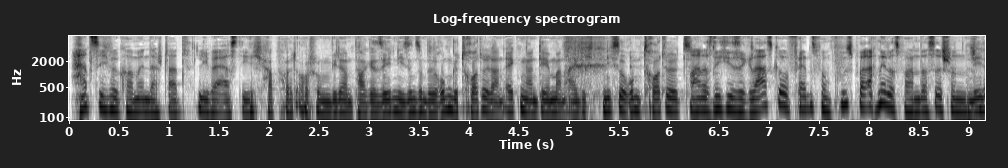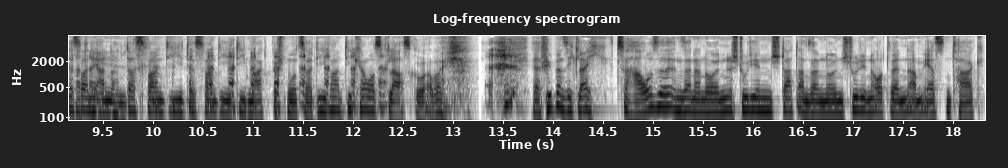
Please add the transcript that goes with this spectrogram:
Herzlich willkommen in der Stadt, lieber Ersti. Ich habe heute auch schon wieder ein paar gesehen, die sind so ein bisschen rumgetrottelt an Ecken, an denen man eigentlich nicht so rumtrottelt. waren das nicht diese Glasgow-Fans vom Fußball? Ach nee, das waren, das ist schon. Nee, schon das waren die anderen. Das waren die, das waren die, die Marktbeschmutzer. Die waren, die kamen aus Glasgow. Aber ich, da fühlt man sich gleich zu Hause in seiner neuen Studienstadt, an seinem neuen Studienort, wenn am ersten Tag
